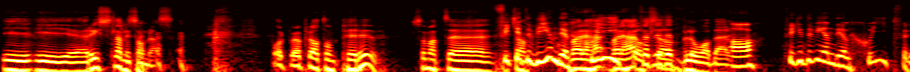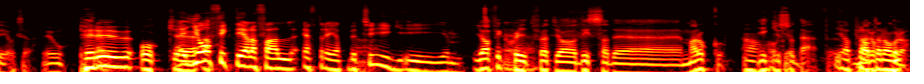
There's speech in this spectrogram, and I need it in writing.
i, i eh, Ryssland i somras. Folk börjar prata om Peru. Som att... Eh, Fick liksom, inte vi en del vad är det här, vad är det här för ett litet blåbär? Ja, fick inte vi en del skit för det också? Jo. Peru och... eh, jag att- fick det i alla fall efter att ha gett betyg i... Jag fick skit för att jag dissade Marocko. Ja, Gick ju okej. sådär för Jag pratade Marocko om,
